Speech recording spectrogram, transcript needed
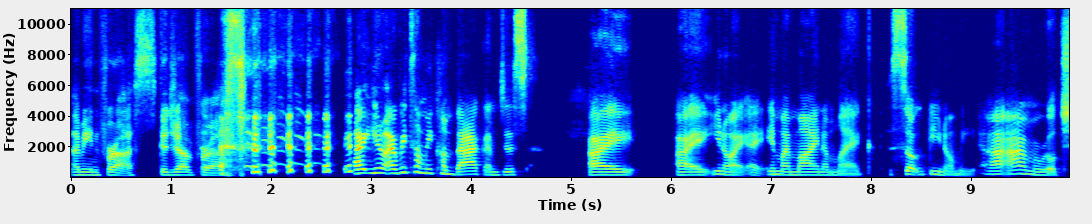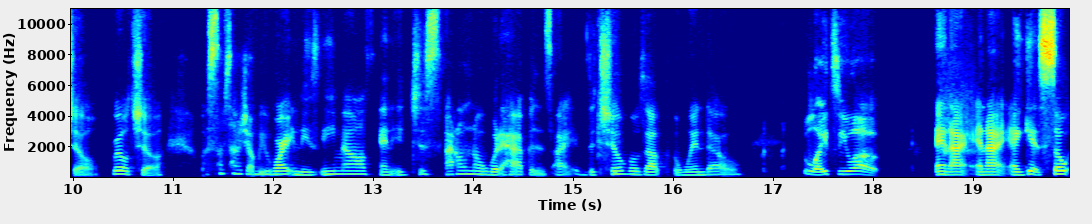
I mean, for us, good job for us. I, you know, every time we come back, I'm just, I, I, you know, I, I in my mind, I'm like, so you know me, I, I'm a real chill, real chill. But sometimes y'all be writing these emails, and it just, I don't know what happens. I the chill goes out the window, lights you up, and I and I, I get so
